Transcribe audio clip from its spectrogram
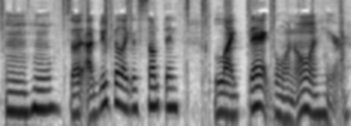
Mm-hmm. So I do feel like there's something like that going on here.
